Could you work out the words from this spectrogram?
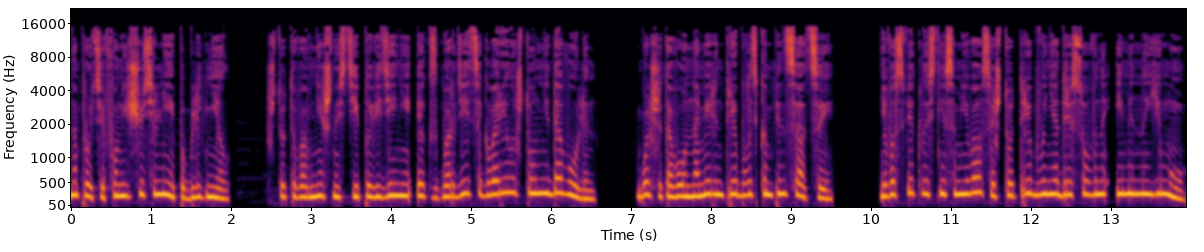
Напротив, он еще сильнее побледнел. Что-то во внешности и поведении экс-гвардейца говорило, что он недоволен. Больше того, он намерен требовать компенсации. Его светлость не сомневался, что требования адресованы именно ему.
